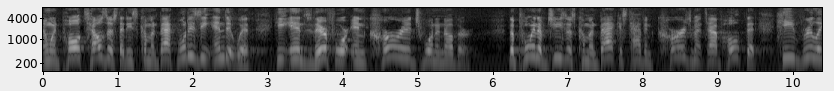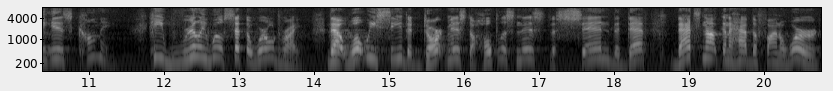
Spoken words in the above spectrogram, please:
And when Paul tells us that he's coming back, what does he end it with? He ends, therefore, encourage one another. The point of Jesus coming back is to have encouragement, to have hope that he really is coming. He really will set the world right. That what we see, the darkness, the hopelessness, the sin, the death, that's not going to have the final word.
